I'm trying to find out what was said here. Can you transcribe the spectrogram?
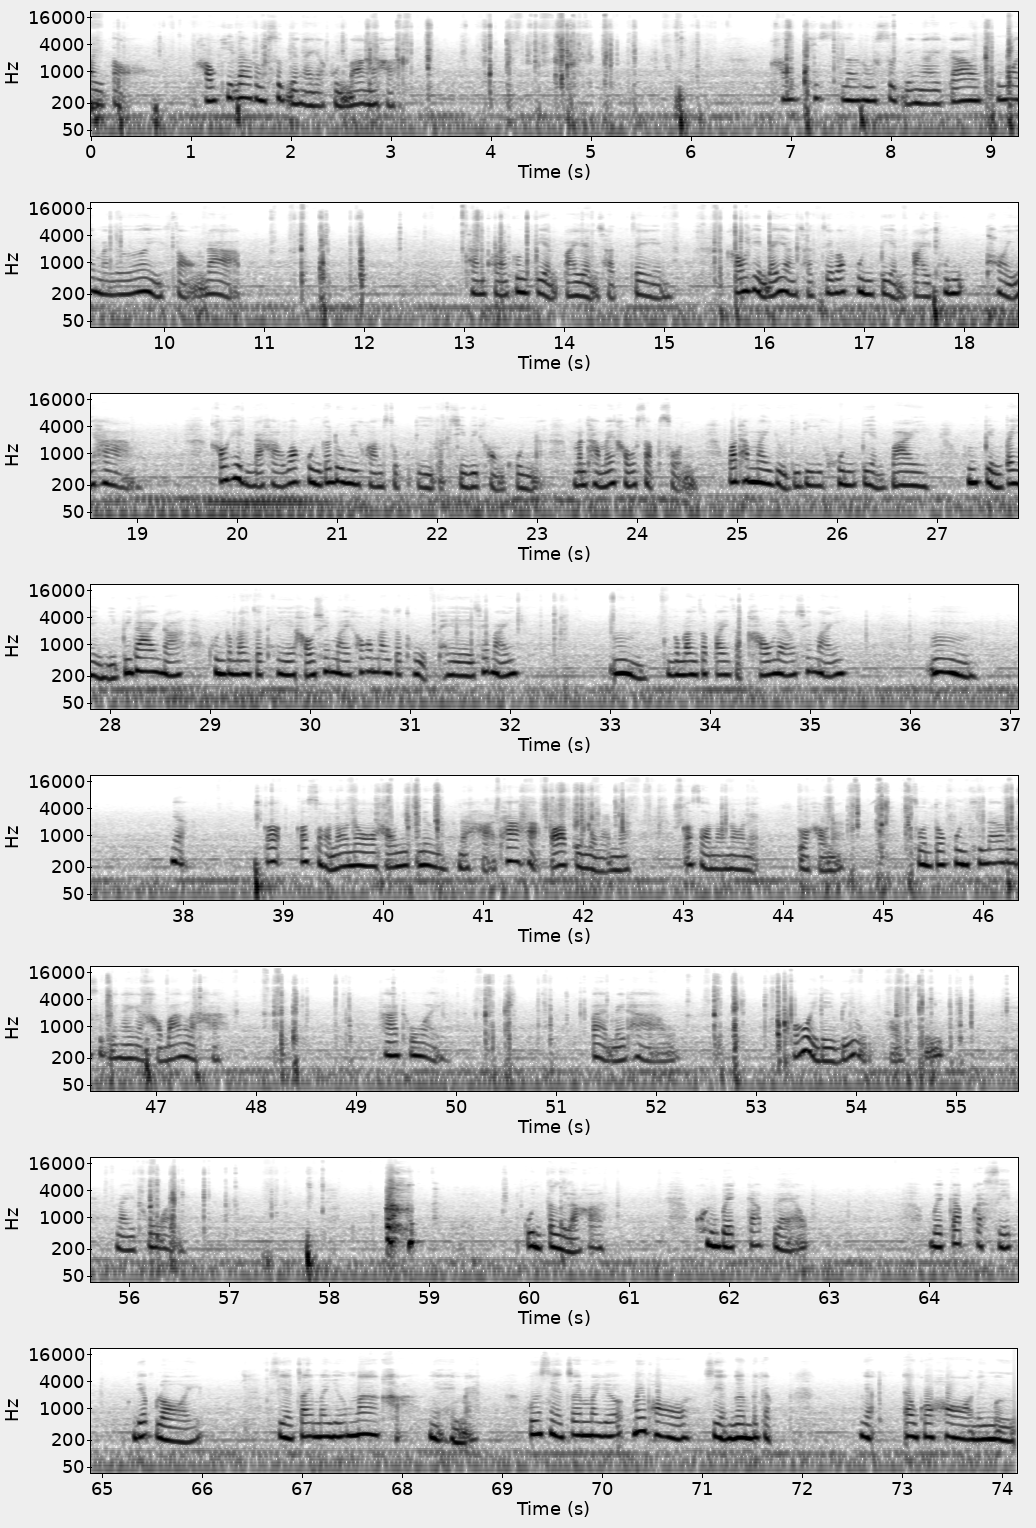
ไปต่อ เขาคิดและรู้สึกยังไงกับคุณบ้างนะคะ เขาคิด และรู้สึกยังไงก้าวถ้วยมาเลยสองดาบทันพราคุณเปลี่ยนไปอย่างชัดเจน เขาเห็นได้อย่างชัดเจนว่าคุณเปลี่ยนไปคุณถอยห่าง เขาเห็นนะคะว่าคุณก็ดูมีความสุขดีกับชีวิตของคุณน่ะ มันทำให้เขาสับสน ว่าทำไมอยู่ดีๆ คุณเปลี่ยนไป คุณเปลี่ยนไปอย่างนี้ไม่ได้นะ คุณกำลังจะเทเขาใช่ไหม เขากำลังจะถูกเทใช่ไหม อืม คุณกำลังจะไปจากเขาแล้วใช่ไหม อืม เนี่ยก็ก็สอนอนอเขานิดนึงนะคะ ถ้าหากว่าเป็นอย่างนั้นนะ ก็สอนอนอแหละ ตัวเขานะ ส่วนตัวคุณคิดแล้วรู้สึกยังไงกับเขาบ้างล่ะคะห้าถ้วยแปดไม้เท้าโอ้ยเดบิวต์เอาสิในถ้วย คุณตื่นแล้วค่ะ คุณเวกอัพแล้ว เวกอัพกระซิบเรียบร้อย สียใจมาเยอะมากค่ะ เนี่ยเห็นไหมคุณเสียใจมาเยอะไม่พอเสียเงินไปกับ เนี่ยแอลกอฮอล์ในมือ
